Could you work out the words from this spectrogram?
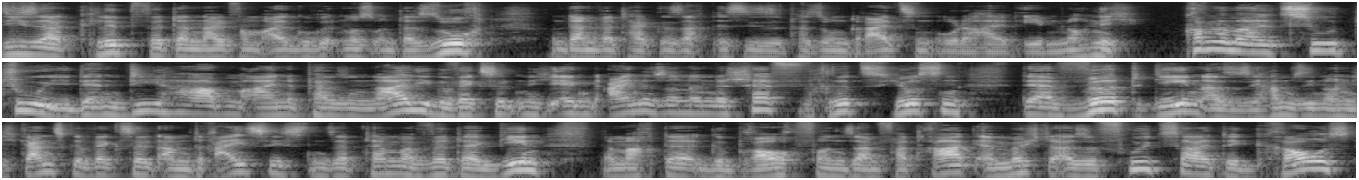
Dieser Clip wird dann halt vom Algorithmus untersucht und dann wird halt gesagt, ist diese Person 13 oder halt eben noch nicht. Kommen wir mal zu TUI, denn die haben eine Personalie gewechselt, nicht irgendeine, sondern der Chef Fritz Jussen, der wird gehen, also sie haben sie noch nicht ganz gewechselt, am 30. September wird er gehen, da macht er Gebrauch von seinem Vertrag, er möchte also frühzeitig raus,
